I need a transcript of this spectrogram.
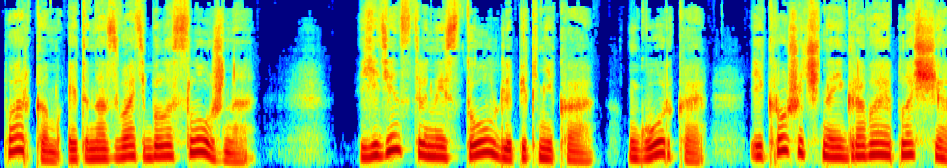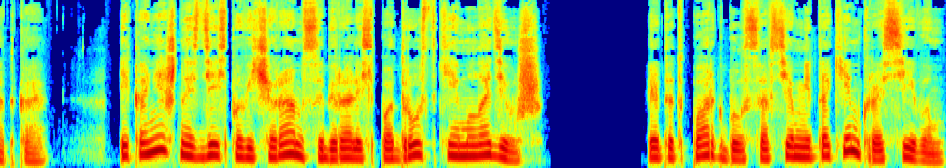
Парком это назвать было сложно. Единственный стол для пикника, горка и крошечная игровая площадка. И, конечно, здесь по вечерам собирались подростки и молодежь. Этот парк был совсем не таким красивым,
